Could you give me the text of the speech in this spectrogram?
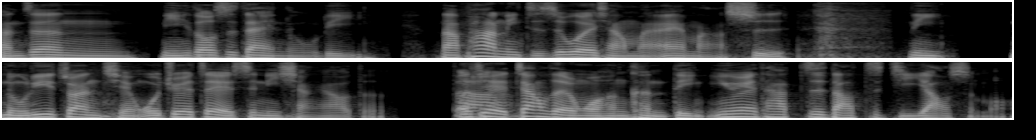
反正你都是在努力，哪怕你只是为了想买爱马仕，你努力赚钱，我觉得这也是你想要的。而且这样的人我很肯定，因为他知道自己要什么，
